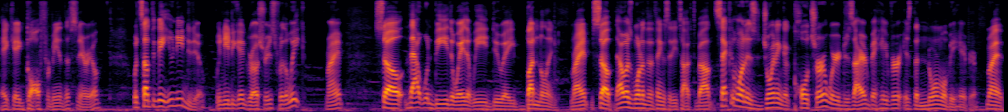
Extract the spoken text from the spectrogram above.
aka golf for me in this scenario, with something that you need to do. We need to get groceries for the week, right? So that would be the way that we do a bundling, right? So that was one of the things that he talked about. Second one is joining a culture where your desired behavior is the normal behavior, right?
